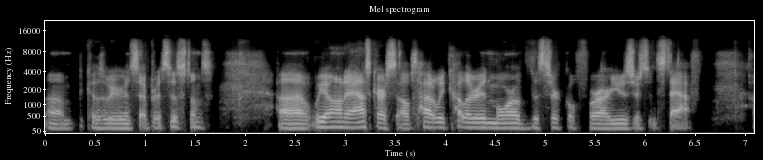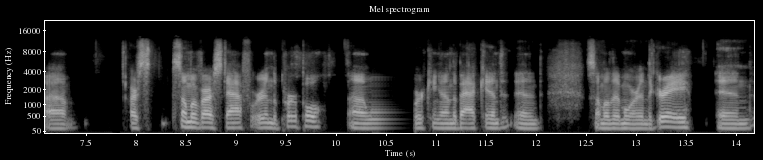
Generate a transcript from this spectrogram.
um, because we were in separate systems. Uh, we want to ask ourselves, how do we color in more of the circle for our users and staff? Um, our, some of our staff were in the purple. Uh, working on the back end and some of them were in the gray. And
